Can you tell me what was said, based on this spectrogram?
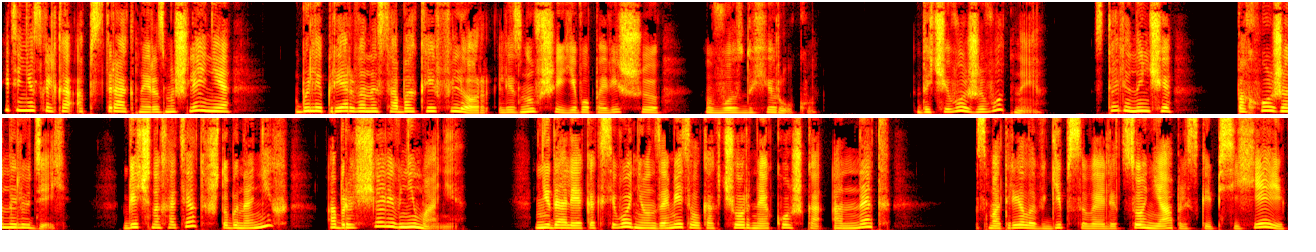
Эти несколько абстрактные размышления были прерваны собакой Флёр, лизнувшей его повисшую в воздухе руку. До чего животные стали нынче похожи на людей. Вечно хотят, чтобы на них обращали внимание. Не далее, как сегодня, он заметил, как черная кошка Аннет смотрела в гипсовое лицо неапольской психеи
